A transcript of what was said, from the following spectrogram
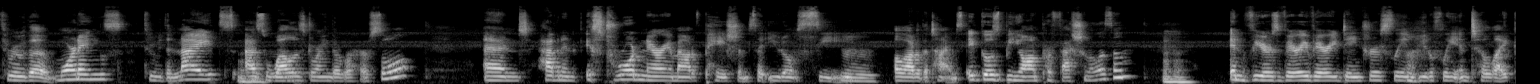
through the mornings, through the nights, mm-hmm. as well as during the rehearsal. And have an extraordinary amount of patience that you don't see Mm. a lot of the times. It goes beyond professionalism Mhm. and veers very, very dangerously and beautifully into like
